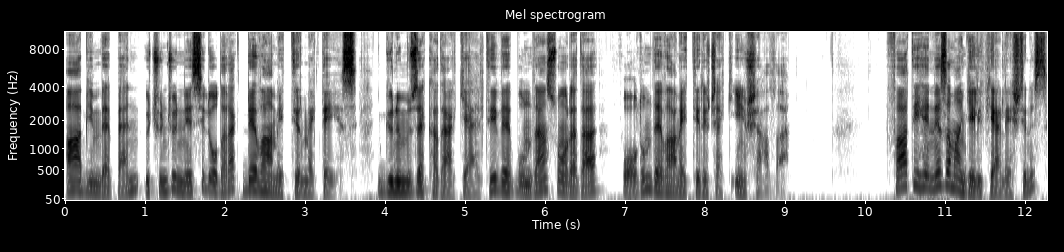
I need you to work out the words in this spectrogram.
abim ve ben üçüncü nesil olarak devam ettirmekteyiz. Günümüze kadar geldi ve bundan sonra da oğlum devam ettirecek inşallah. Fatih'e ne zaman gelip yerleştiniz?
